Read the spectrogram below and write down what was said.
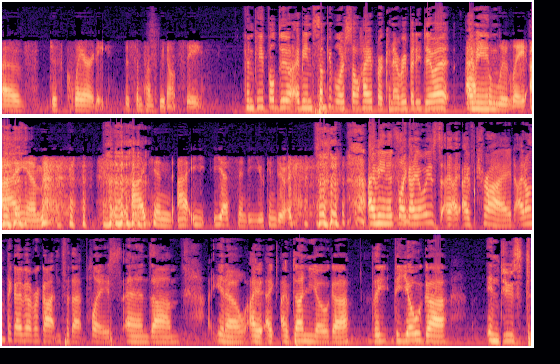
of just clarity that sometimes we don't see. Can people do? I mean, some people are so hyper. Can everybody do it? I Absolutely. Mean, I am. I can. I, yes, Cindy, you can do it. I mean, it's like I always. I, I've tried. I don't think I've ever gotten to that place. And um, you know, I, I I've done yoga. The the yoga induced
